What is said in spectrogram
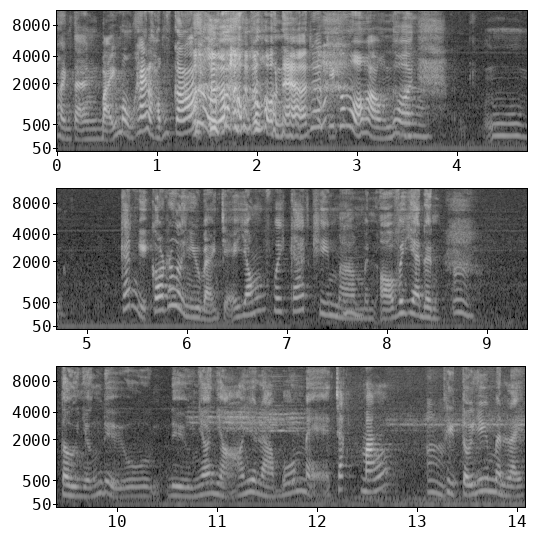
hoàn toàn bảy màu khác là không có luôn không có màu nào hết chỉ có màu hồng thôi ừ. Cát nghĩ có rất là nhiều bạn trẻ giống với Cát khi mà ừ. mình ở với gia đình ừ. từ những điều điều nho nhỏ như là bố mẹ trách mắng ừ. thì tự nhiên mình lại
